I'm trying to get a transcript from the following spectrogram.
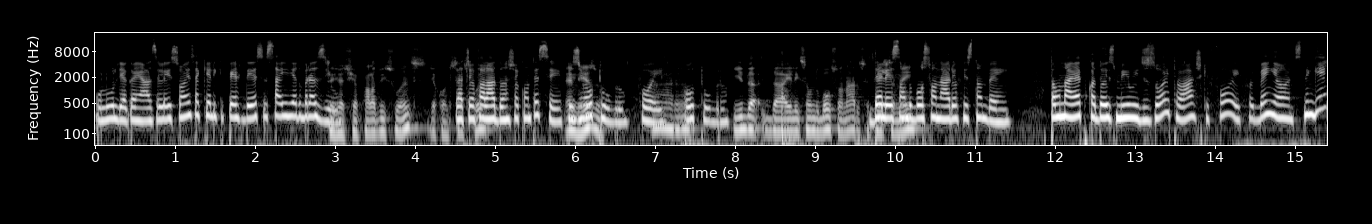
o Lula ia ganhar as eleições, aquele que perdesse sairia do Brasil. Você já tinha falado isso antes de acontecer? Já tinha coisas? falado antes de acontecer. Fiz em mesmo? outubro. Foi. Caramba. Outubro. E da, da eleição do Bolsonaro? Você Da eleição também? do Bolsonaro eu fiz também. Então, na época 2018, eu acho que foi, foi bem antes. Ninguém,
